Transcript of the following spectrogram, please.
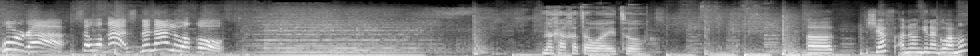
Hurra! Sa wakas, nanalo ako! Nakakatawa ito. Uh, chef, ano ang ginagawa mo?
